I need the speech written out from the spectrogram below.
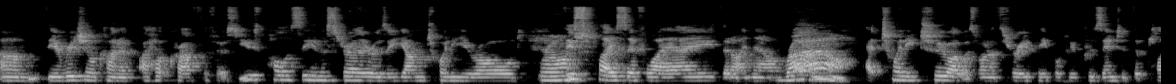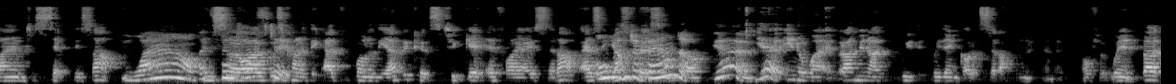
um, the original kind of, I helped craft the first youth policy in Australia as a young 20 year old. right. This place, FYA, that I now run, wow, at 22, I was one of three people who presented the plan to set this up. wow, that's and so I was kind of the ad, one of the advocates to get FYA set up as a young Almost a person. founder. Yeah. Yeah, in a way. But I mean, I, we, we then got it set up and, it- and it, off it went. But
